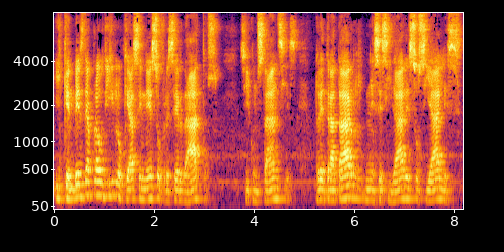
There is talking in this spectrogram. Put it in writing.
y que en vez de aplaudir lo que hacen es ofrecer datos, circunstancias, retratar necesidades sociales,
